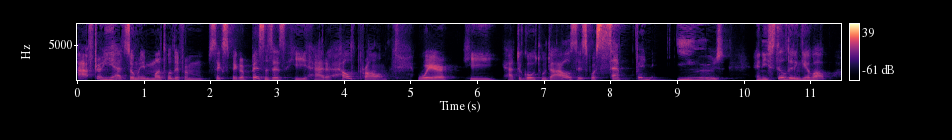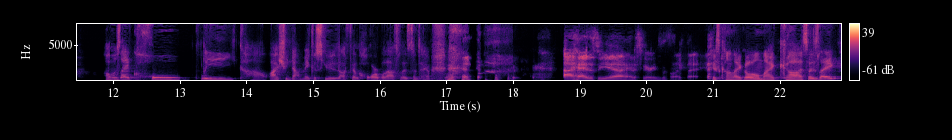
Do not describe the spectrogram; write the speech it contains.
after he had so many multiple different six figure businesses, he had a health problem where he had to go through dialysis for seven years and he still didn't give up. I was like, holy cow. I should not make excuses. I feel horrible after listening to him. I had this, yeah, I had experiences like that. It's kind of like, oh my God. So it's like,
